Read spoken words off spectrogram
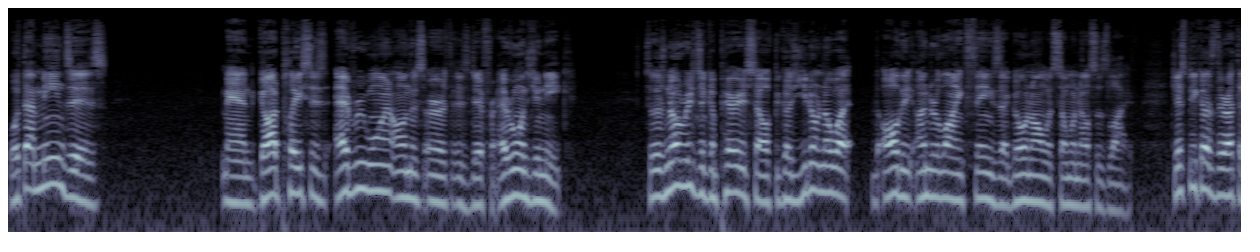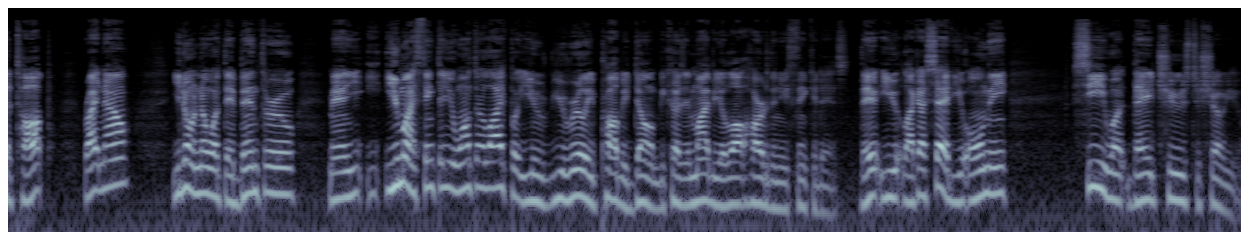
What that means is, man, God places everyone on this earth is different. Everyone's unique. So there's no reason to compare yourself because you don't know what all the underlying things that going on with someone else's life. Just because they're at the top right now, you don't know what they've been through. Man, you, you might think that you want their life, but you you really probably don't because it might be a lot harder than you think it is. They you like I said, you only see what they choose to show you.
